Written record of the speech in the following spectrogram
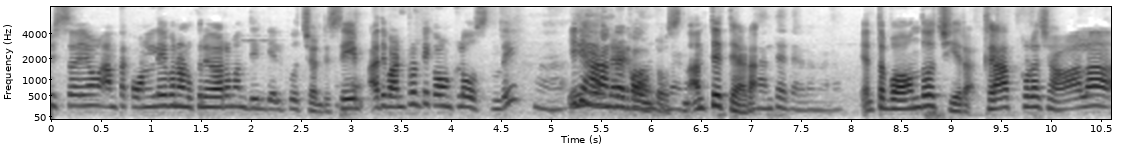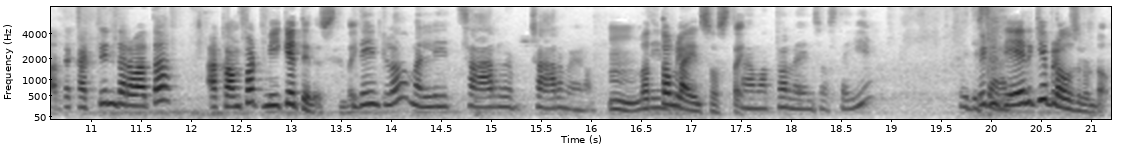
మిస్ అయ్యాం అంత కొనలేమని అనుకునేవారు మనం దీనికి వెళ్ళిపోవచ్చండి. సేమ్ అది వన్ ట్వంటీ కౌంట్లో వస్తుంది. ఇది హండ్రెడ్ కౌంట్ వస్తుంది. అంతే తేడా. అంతే తేడా ఎంత బాగుందో చీర. క్లాత్ కూడా చాలా అంటే కట్టిన తర్వాత ఆ కంఫర్ట్ మీకే తెలుస్తుంది. దీంట్లో మళ్ళీ చార చార మేడం. మొత్తం లైన్స్ వస్తాయి. ఆ, మొత్తం లైన్స్ వస్తాయి. ఇది దేనికి బ్లౌజులు ఉండవు?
